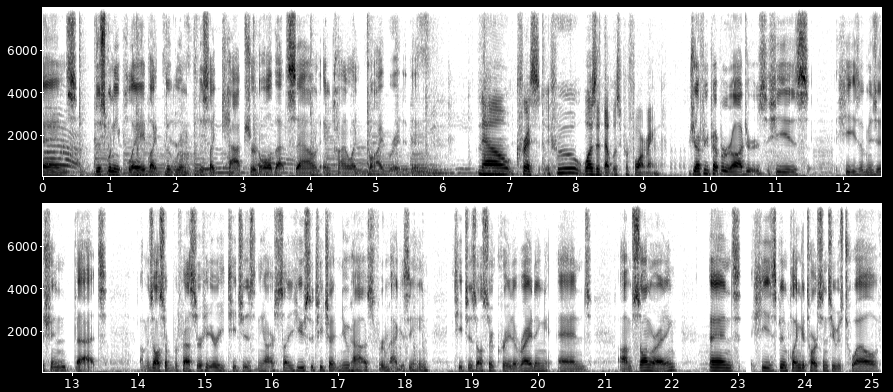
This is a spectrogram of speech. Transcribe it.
and just when he played, like the room just like captured all that sound and kind of like vibrated it. Now, Chris, who was it that was performing? Jeffrey Pepper Rogers, he's he's a musician that um, is also a professor here. He teaches in the side. He used to teach at Newhouse for magazine. Teaches also creative writing and um, songwriting, and he's been playing guitar since he was twelve.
